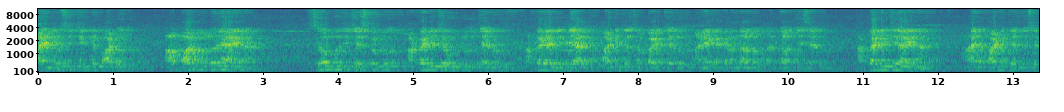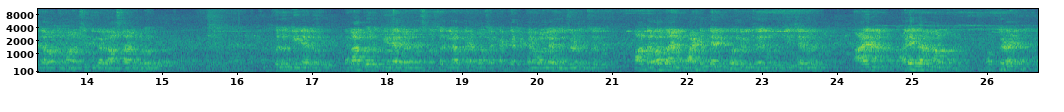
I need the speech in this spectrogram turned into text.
ఆయన నివసించింది పాటూరు. ఆ పాటూరులోనే ఆయన శివపూజ చేసుకుంటూ అక్కడి నుంచే ఉంటూ వచ్చారు. అక్కడే విద్య పాండిత్యం సంపాదించారు. అనేక గ్రంథాలు తర్కాలు చేశారు. అక్కడి నుంచి ఆయన ఆయన పాండిత్యం చూసిన తర్వాత మనోసిద్ధి గారు ఆస్థానంలో కొలువు తీరారు. ఎలా కొలువు తీరారు అనేది స్పష్టత లేకపోయినా కొంచెం కట్టెక్కన వల్ల వచ్చుండొచ్చు ఆ తర్వాత ఆయన పాండిత్యాన్ని గౌరవించారు గుర్తించారు. ఆయన హరిహర భక్తుడు ఆయన.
